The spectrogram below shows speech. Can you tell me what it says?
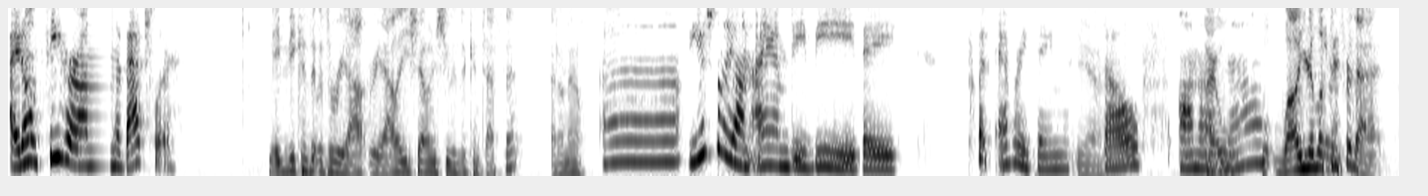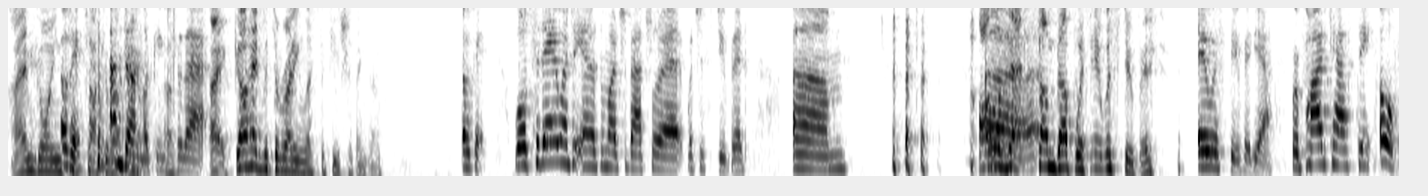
I don't see her on The Bachelor. Maybe because it was a real, reality show and she was a contestant. I don't know. Uh, usually on IMDb they put everything Yeah. self on that right. now. w- while you're looking Anyway. for that, I'm going Okay, to talk about. I'm done my- looking oh, for that. All right, go ahead with the running list of future things then. Okay. Well, today I went to Anna's and watched Bachelorette, which is stupid. Um, All of that Uh, summed up with it was stupid. it was stupid. Yeah, we're podcasting. Oh,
